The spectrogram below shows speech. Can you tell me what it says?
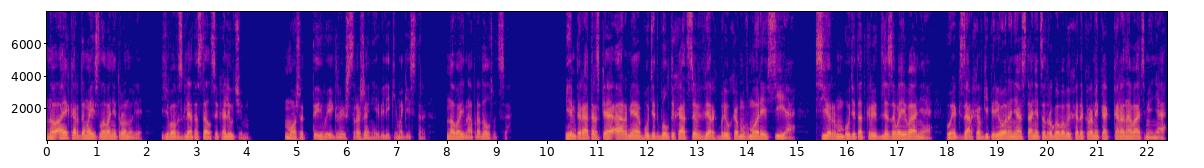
Но Айкарда мои слова не тронули. Его взгляд остался колючим. «Может, ты выиграешь сражение, великий магистр, но война продолжится». Императорская армия будет бултыхаться вверх брюхом в море Сия. Сирм будет открыт для завоевания. У экзархов Гипериона не останется другого выхода, кроме как короновать меня,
